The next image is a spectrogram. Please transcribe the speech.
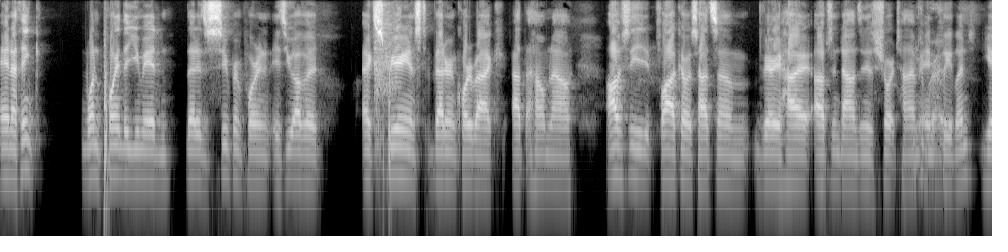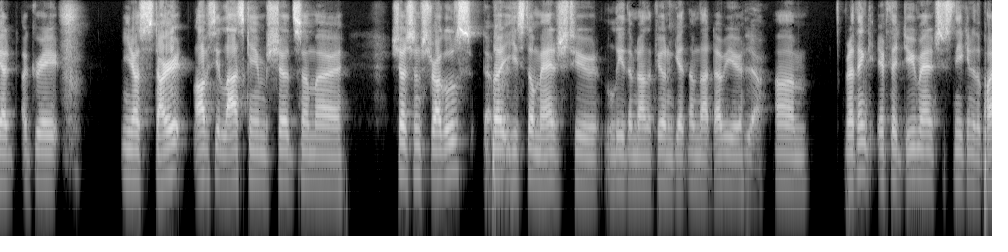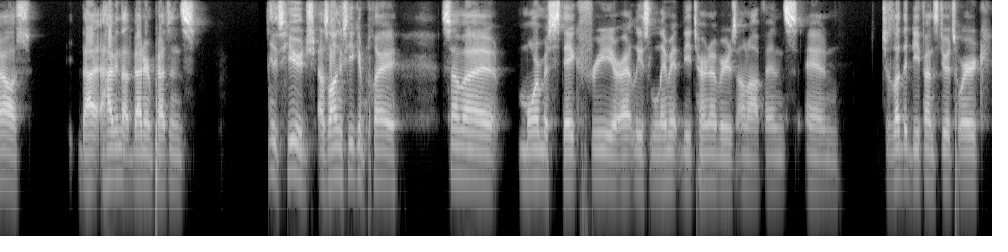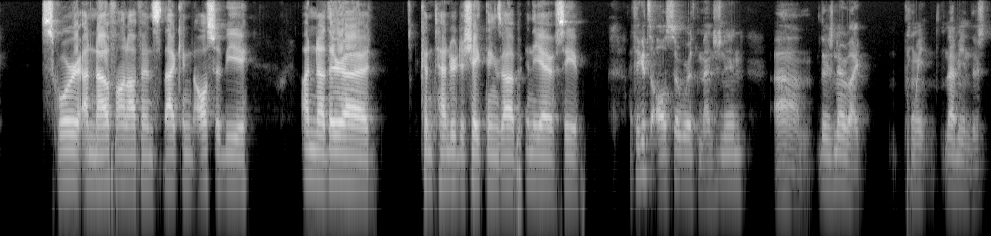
And I think one point that you made that is super important is you have a experienced veteran quarterback at the helm now. Obviously, Flacco has had some very high ups and downs in his short time in right. Cleveland. He had a great, you know, start. Obviously, last game showed some uh, showed some struggles, Definitely. but he still managed to lead them down the field and get them that W. Yeah. Um, but I think if they do manage to sneak into the playoffs, that having that veteran presence is huge. As long as he can play some uh, more mistake free or at least limit the turnovers on offense and just let the defense do its work, score enough on offense. That can also be another uh, contender to shake things up in the AFC. I think it's also worth mentioning. Um, there's no like point. I mean, there's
